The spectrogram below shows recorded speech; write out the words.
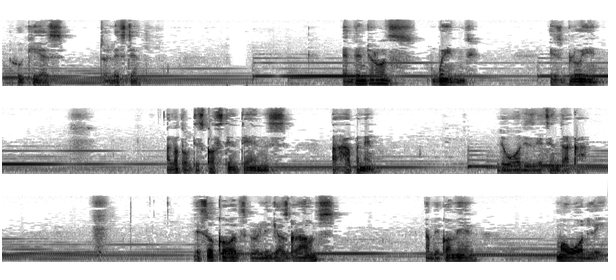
who cares to listen. A dangerous wind is blowing. A lot of disgusting things are happening. The world is getting darker. The so called religious grounds are becoming more worldly.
